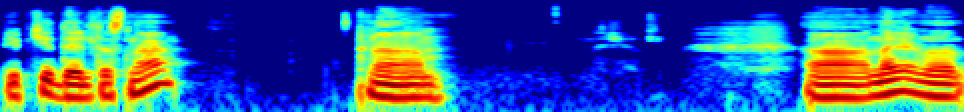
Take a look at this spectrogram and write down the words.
пептид дельта сна, наверное,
